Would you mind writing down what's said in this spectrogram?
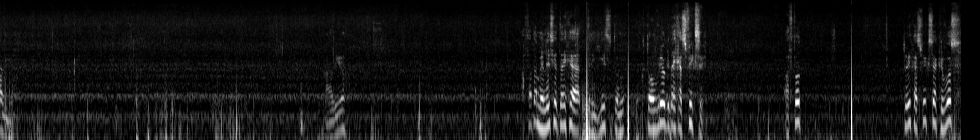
άδεια. Άδειο. Αυτά τα μελίσια τα είχα τριγίσει τον Οκτώβριο και τα είχα σφίξει. Αυτό το είχα σφίξει ακριβώς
